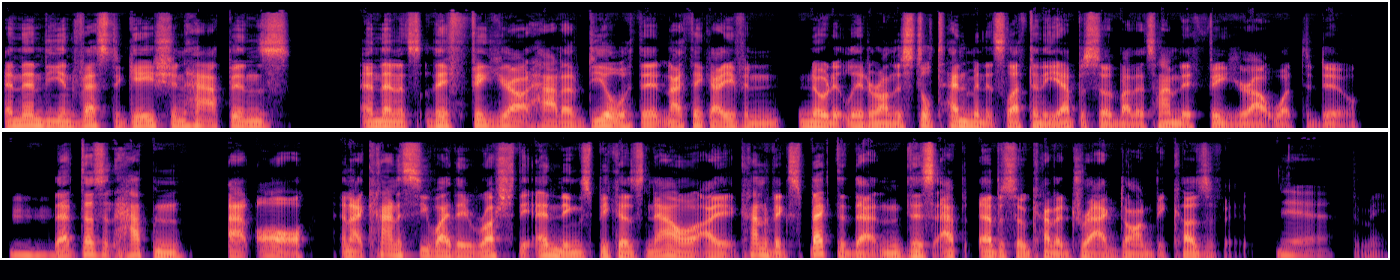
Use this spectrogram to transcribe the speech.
and then the investigation happens and then it's they figure out how to deal with it. And I think I even note it later on. There's still 10 minutes left in the episode by the time they figure out what to do. Mm-hmm. That doesn't happen at all. And I kind of see why they rush the endings because now I kind of expected that, and this ap- episode kind of dragged on because of it. Yeah, to me.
